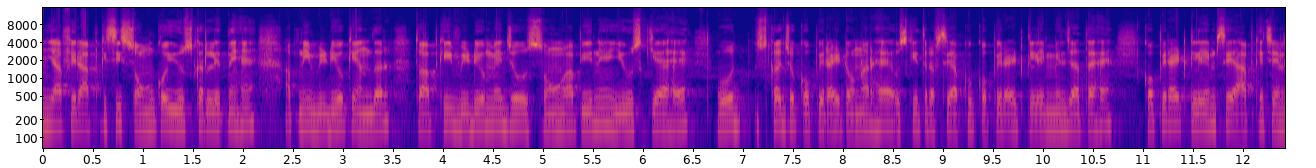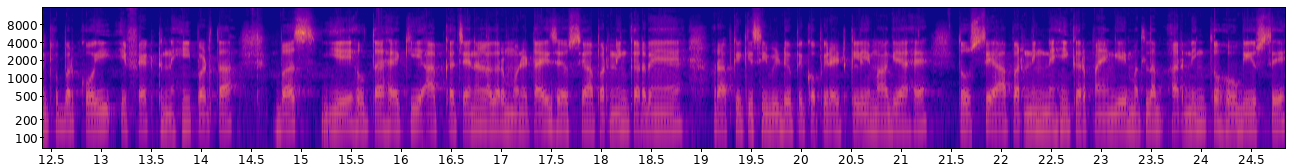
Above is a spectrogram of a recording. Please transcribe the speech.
या फिर आप किसी सॉन्ग को यूज़ कर लेते हैं अपनी वीडियो के अंदर तो आपकी वीडियो में जो सॉन्ग आप ने यूज़ किया है, वो उसका जो कॉपीराइट ओनर है, उसकी तरफ़ से आपको कॉपीराइट क्लेम मिल जाता है। कॉपीराइट क्लेम से आपके चैनल के ऊपर कोई इफ़ेक्ट नहीं पड़ता। बस ये होता है कि आपका चैनल अगर मोनेटाइज है, उससे आप अर्निंग कर रहे हैं, और आपके किसी वीडियो पर कॉपीराइट क्लेम आ गया है तो उससे आप अर्निंग नहीं कर पाएँगे। मतलब अर्निंग तो होगी उससे,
